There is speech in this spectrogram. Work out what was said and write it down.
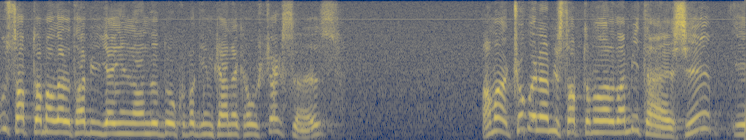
Bu saptamaları tabii yayınlandığında okumak imkanına kavuşacaksınız. Ama çok önemli saptamalardan bir tanesi e,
